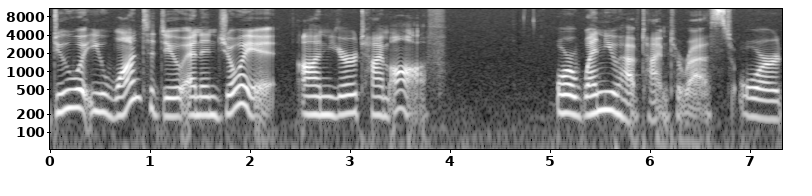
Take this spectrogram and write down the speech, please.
do what you want to do and enjoy it on your time off or when you have time to rest or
